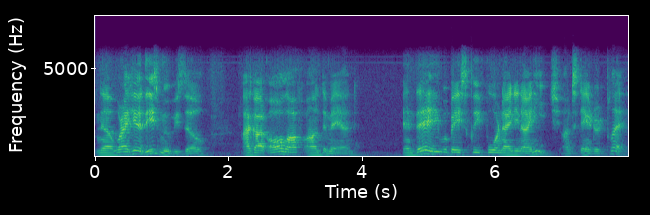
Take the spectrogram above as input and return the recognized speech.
now right here, these movies though, I got all off on demand, and they were basically $4.99 each on standard play.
